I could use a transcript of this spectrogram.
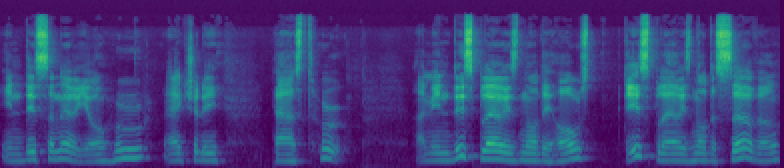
in this scenario who actually passed who? I mean, this player is not the host, this player is not the server,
